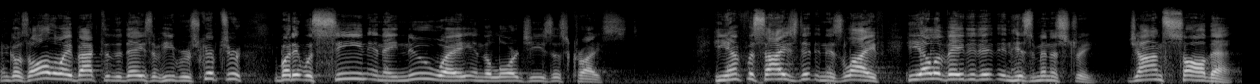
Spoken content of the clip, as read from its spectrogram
and goes all the way back to the days of Hebrew Scripture, but it was seen in a new way in the Lord Jesus Christ. He emphasized it in his life, he elevated it in his ministry. John saw that.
